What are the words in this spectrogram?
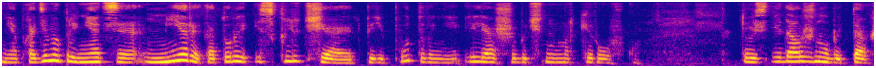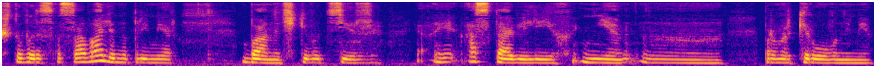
необходимо принять меры, которые исключают перепутывание или ошибочную маркировку. То есть не должно быть так, что вы расфасовали, например, баночки вот те же, оставили их не э, промаркированными,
